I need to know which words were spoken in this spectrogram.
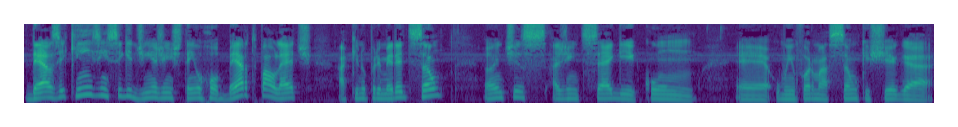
10 e 15 em seguidinha a gente tem o Roberto Pauletti aqui no primeira edição. Antes a gente segue com é, uma informação que chega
